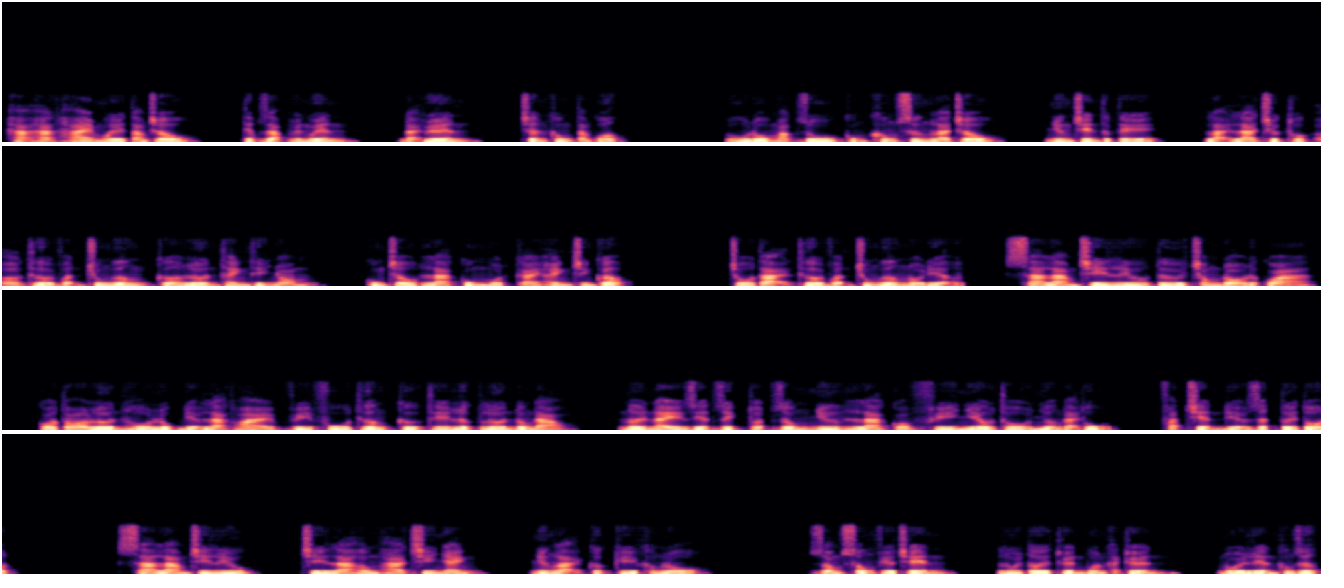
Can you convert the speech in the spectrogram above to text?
Hạ hạt hai mươi tám châu, tiếp giáp huyền nguyên, đại uyên chân không tam quốc. U đô mặc dù cũng không xưng là châu, nhưng trên thực tế, lại là trực thuộc ở thừa vận trung ương cỡ lớn thành thị nhóm, cùng châu là cùng một cái hành chính cấp chỗ tại thừa vận trung ương nội địa, xa làm chi lưu từ trong đó được qua, có to lớn hồ lục địa lạc hoài vì phú thương cự thế lực lớn đông đảo, nơi này diện dịch thuật giống như là có phì nhiều thổ nhưỡng đại thụ, phát triển địa rất tươi tốt. Xa làm chi lưu, chỉ là hồng hà chi nhánh, nhưng lại cực kỳ khổng lồ. Dòng sông phía trên, lui tới thuyền buôn khách thuyền, nối liền không dứt.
